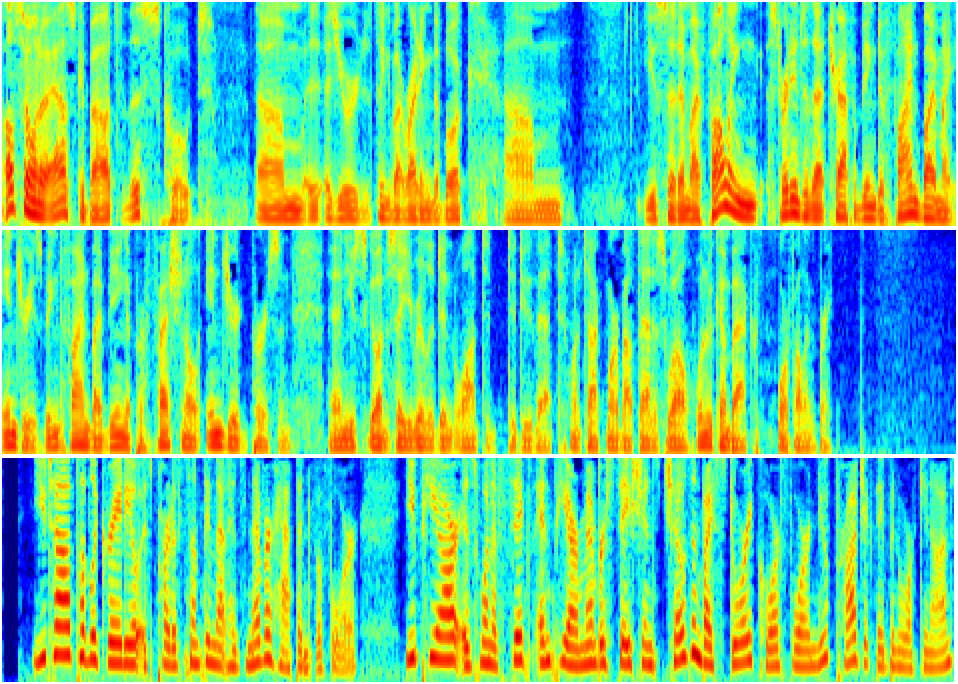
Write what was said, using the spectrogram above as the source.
I also, want to ask about this quote. Um, as you were thinking about writing the book, um, you said, Am I falling straight into that trap of being defined by my injuries, being defined by being a professional injured person? And you go on to say you really didn't want to, to do that. I want to talk more about that as well when we come back. More following the break. Utah Public Radio is part of something that has never happened before. UPR is one of six NPR member stations chosen by StoryCorps for a new project they've been working on.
